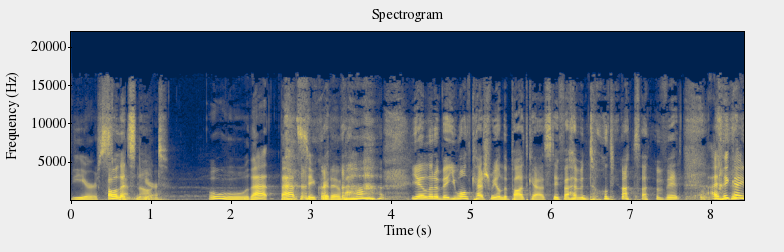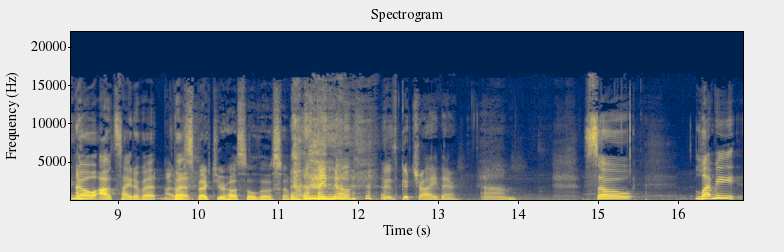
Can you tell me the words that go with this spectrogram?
years. Oh, let's not. Oh, that that's secretive, huh? Yeah, a little bit. You won't catch me on the podcast if I haven't told you outside of it. I think I know outside of it, I but respect your hustle though so. I know. It was a good try there. Um, so let me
